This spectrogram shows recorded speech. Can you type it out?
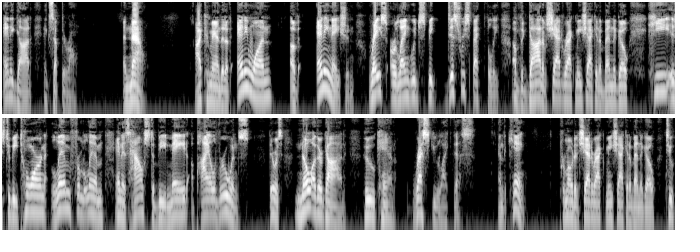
any God except their own. And now, I command that if anyone of any nation, race, or language speak disrespectfully of the God of Shadrach, Meshach, and Abednego, he is to be torn limb from limb and his house to be made a pile of ruins. There is no other God who can rescue like this. And the king promoted Shadrach, Meshach, and Abednego to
